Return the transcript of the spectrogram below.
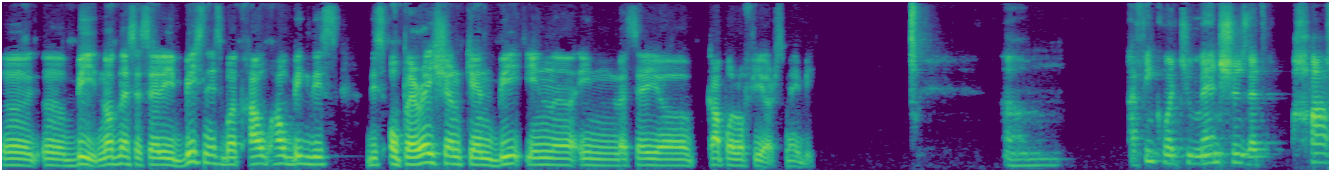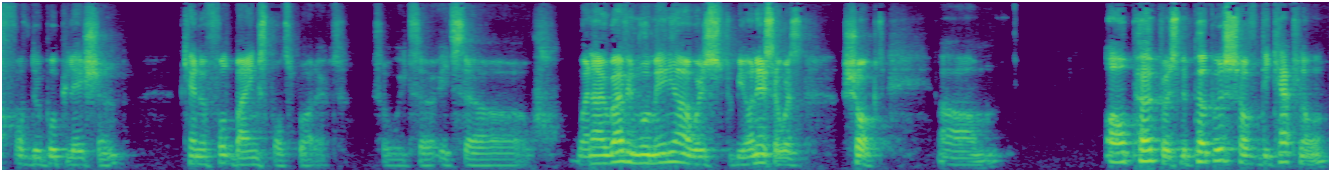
uh, uh, be? Not necessarily business but how, how big this this operation can be in uh, in let's say a couple of years maybe. Um, i think what you mentioned that half of the population can afford buying sports products so it's uh, it's uh, when I arrived in Romania, I was, to be honest, I was shocked. Um, our purpose, the purpose of Decathlon,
